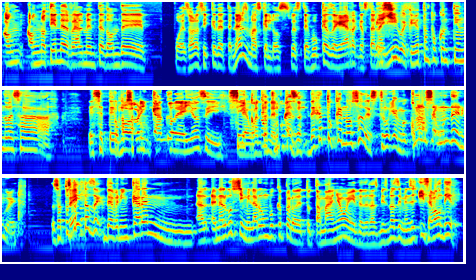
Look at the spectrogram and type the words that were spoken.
Kong, Kong no tiene realmente dónde, pues ahora sí que detenerse, más que los este, buques de guerra que están Eh, allí. sí, güey, que yo tampoco entiendo esa, ese tema. Cómo va brincando de ellos y Sí, le aguantan ¿cómo el peso. Deja tú que no se destruyan, güey. ¿Cómo no se hunden, güey? O sea, tú Sí. tratas de, de brincar en, en algo similar a un buque, pero de tu tamaño y de las mismas dimensiones, y se va a hundir.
